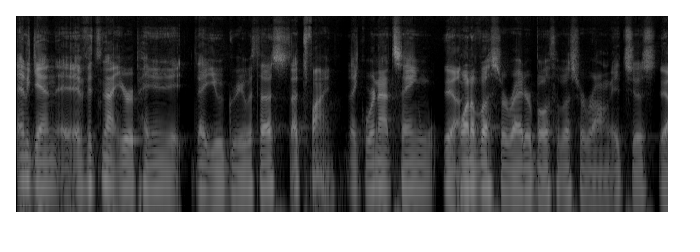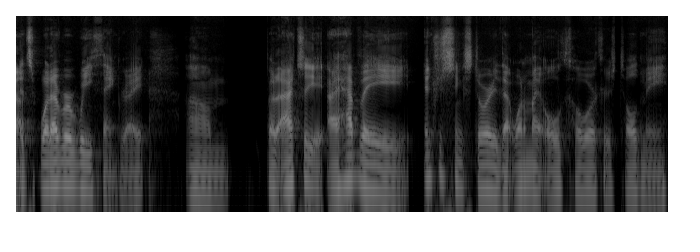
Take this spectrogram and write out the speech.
and again, if it's not your opinion that- that you agree with us, that's fine. Like we're not saying Yeah. one of us are right or both of us are wrong. It's just Yeah. it's whatever we think, right? Um, but actually, I have a interesting story that one of my old coworkers told me.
